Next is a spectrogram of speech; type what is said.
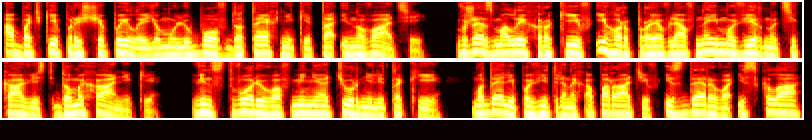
а батьки прищепили йому любов до техніки та інновацій. Вже з малих років Ігор проявляв неймовірну цікавість до механіки. Він створював мініатюрні літаки, моделі повітряних апаратів із дерева і скла,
